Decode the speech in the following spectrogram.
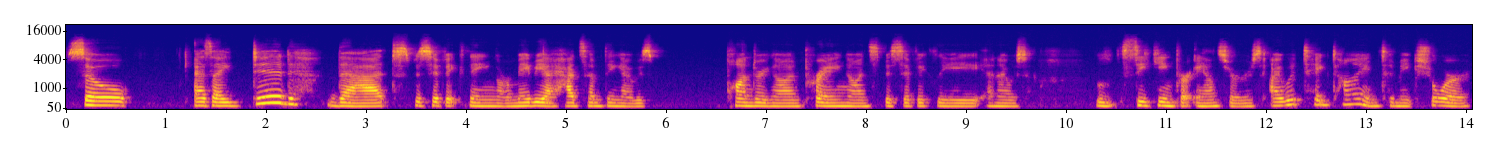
So as I did that specific thing, or maybe I had something I was pondering on, praying on specifically, and I was seeking for answers, I would take time to make sure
